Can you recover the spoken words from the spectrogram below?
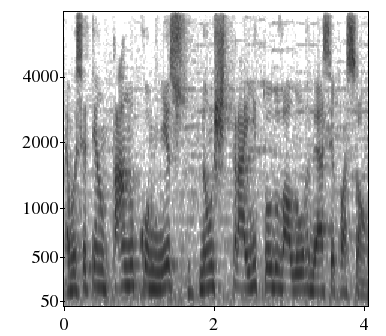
é você tentar no começo não extrair todo o valor dessa equação.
